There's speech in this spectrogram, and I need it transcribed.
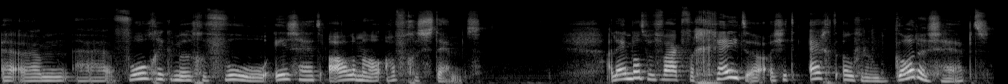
Uh, um, uh, volg ik mijn gevoel? Is het allemaal afgestemd? Alleen wat we vaak vergeten, als je het echt over een goddess hebt,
